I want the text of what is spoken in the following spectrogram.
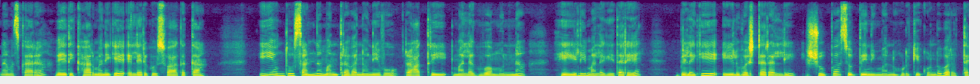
ನಮಸ್ಕಾರ. ವೇದಿಕ್ ಹಾರ್ಮನಿಗೆ ಎಲ್ಲರಿಗೂ ಸ್ವಾಗತ. ಈ ಒಂದು ಸಣ್ಣ ಮಂತ್ರವನ್ನು ನೀವು ರಾತ್ರಿ ಮಲಗುವ ಮುನ್ನ ಹೇಳಿ ಮಲಗಿದರೆ ಬೆಳಗ್ಗೆ ಏಳುವಷ್ಟರಲ್ಲಿ ಶುಭ ಸುದ್ದಿ ನಿಮ್ಮನ್ನು ಹುಡುಕಿಕೊಂಡು ಬರುತ್ತೆ.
